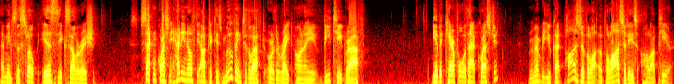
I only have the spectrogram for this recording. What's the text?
That means the slope is the acceleration. Second question, how do you know if the object is moving to the left or the right on a VT graph? Be a bit careful with that question. Remember, you've got positive velo uh, velocities all up here,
